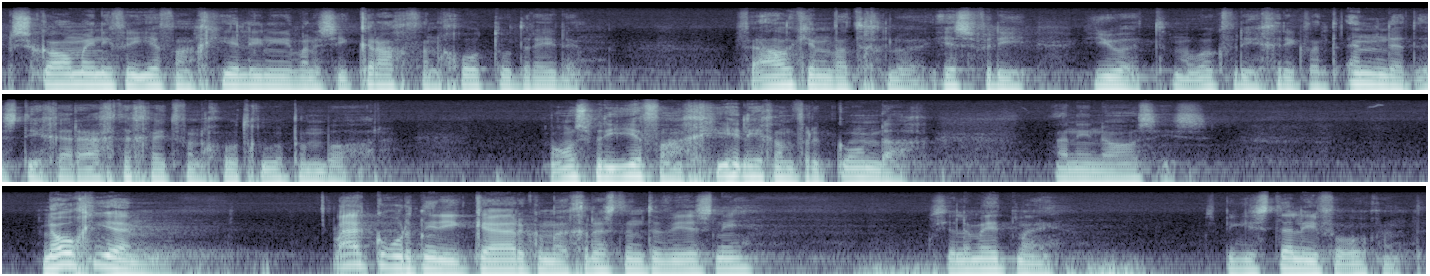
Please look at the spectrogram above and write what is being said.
Ek skaam my nie vir die evangelie nie, want dit is die krag van God tot redding vir elkeen wat glo. Eers vir die Jood, maar ook vir die Griek want in dit is die geregtigheid van God geopenbaar. Maar ons moet die evangelie gaan verkondig aan die nasies. Nog een. Ek kort nie die kerk om 'n Christen te wees nie. Is julle met my? Ons bietjie stil hier vanoggend.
